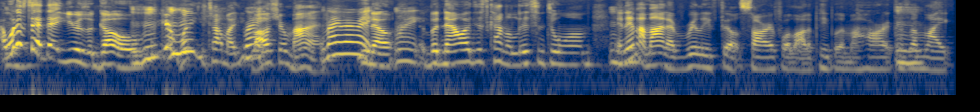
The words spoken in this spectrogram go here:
I would have said that years ago. What are you talking about? You Right. lost your mind. Right, right, right. You know, right. but now I just kind of listen to them, and in my mind, I've really felt sorry for a lot of people in my heart because I'm like,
